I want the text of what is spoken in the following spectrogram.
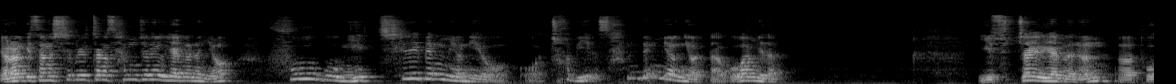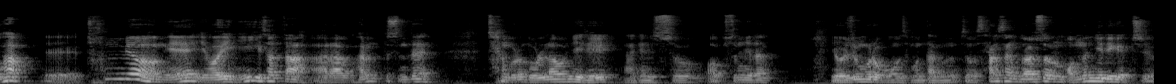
열왕기상 11장 3절에 의하면요, 후궁이 700명이요, 어, 첩이 300명이었다고 합니다. 이 숫자에 의하면은 어, 도합 1000명의 여인이 있었다라고 하는 뜻인데 참으로 놀라운 일이 아닐 수 없습니다. 요즘으로 본다면 상상도 할 수 없는 일이겠지요.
